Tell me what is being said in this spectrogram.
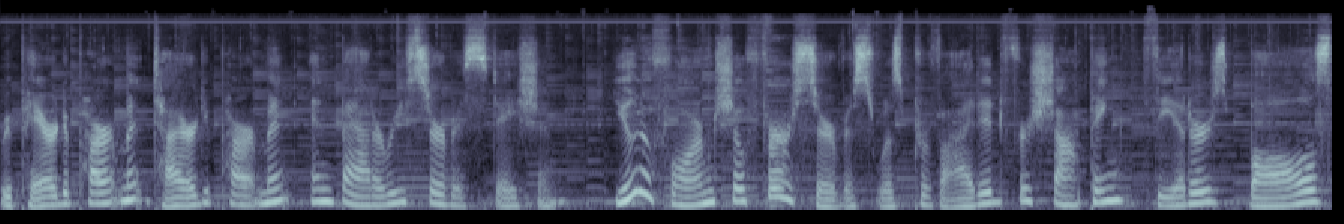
repair department, tire department, and battery service station. Uniformed chauffeur service was provided for shopping, theaters, balls,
